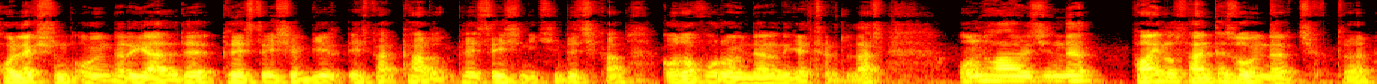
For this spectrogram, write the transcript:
Collection oyunları geldi. PlayStation 1 eh, pardon PlayStation 2'de çıkan God of War oyunlarını getirdiler. Onun haricinde Final Fantasy oyunları çıktı.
